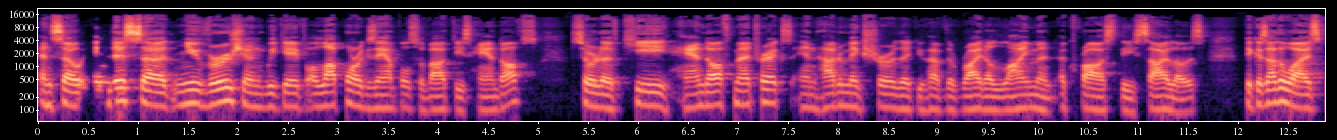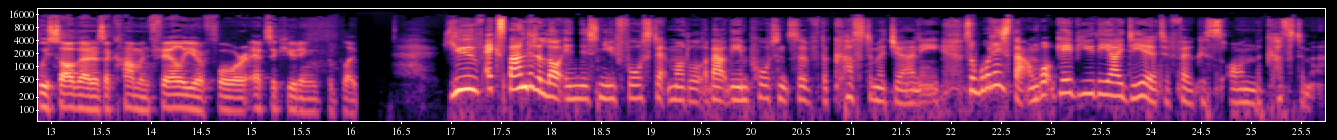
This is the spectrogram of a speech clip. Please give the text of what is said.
And so in this uh, new version, we gave a lot more examples about these handoffs, sort of key handoff metrics, and how to make sure that you have the right alignment across these silos. Because otherwise, we saw that as a common failure for executing the playbook. You've expanded a lot in this new four step model about the importance of the customer journey. So, what is that, and what gave you the idea to focus on the customer?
